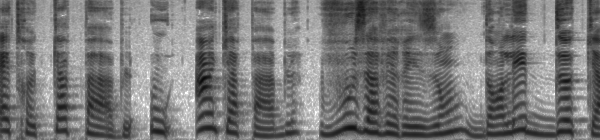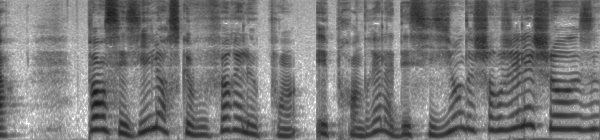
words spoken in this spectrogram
être capable ou incapable, vous avez raison dans les deux cas. Pensez-y lorsque vous ferez le point et prendrez la décision de changer les choses.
